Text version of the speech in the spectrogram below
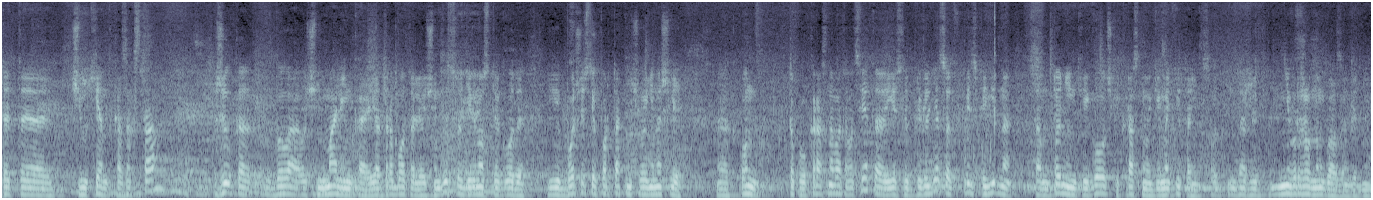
Вот это Чимкент, Казахстан. Жилка была очень маленькая, ее отработали очень быстро в 90-е годы, и больше с тех пор так ничего не нашли. Э, Он такого красноватого цвета, если приглядеться, то, в принципе видно там тоненькие иголочки красного гематита, они даже невооруженным глазом видны.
